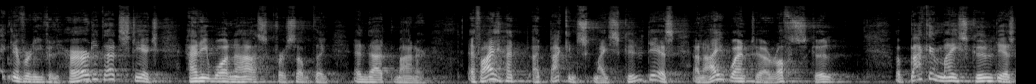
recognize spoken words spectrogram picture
I'd never even heard at that stage anyone ask for something in that manner. If I had, back in my school days, and I went to a rough school, back in my school days,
